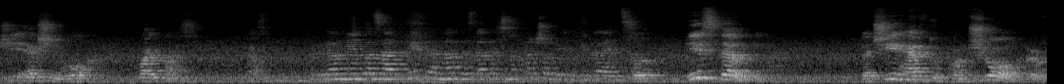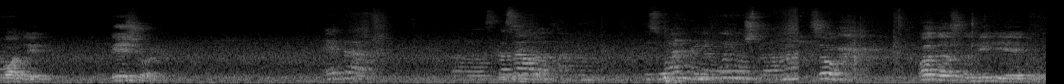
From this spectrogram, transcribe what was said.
she actually walked so this tells me that she has to control her body visually. So, what does the BDA do?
